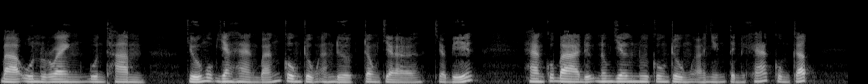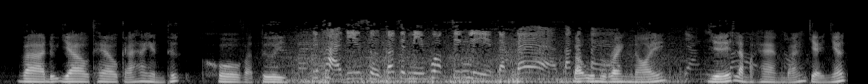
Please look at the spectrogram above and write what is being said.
Bà Unreng Buntham, chủ một gian hàng bán côn trùng ăn được trong chợ, cho biết hàng của bà được nông dân nuôi côn trùng ở những tỉnh khác cung cấp và được giao theo cả hai hình thức khô và tươi. Bà Unrang nói, dế là mặt hàng bán chạy nhất,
